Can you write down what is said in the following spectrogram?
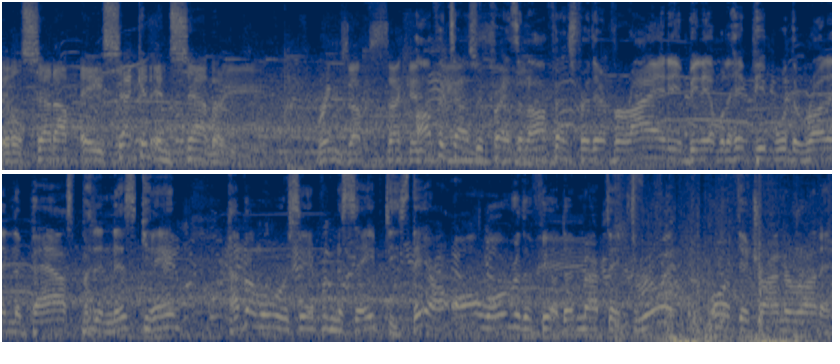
It'll set up a second and seven. Brings up second. Oftentimes we praise an offense for their variety of being able to hit people with the run and the pass, but in this game, how about what we're seeing from the safeties? They are all over the field. Doesn't matter if they threw it or if they're trying to run it.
